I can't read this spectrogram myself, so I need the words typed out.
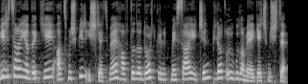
Britanya'daki 61 işletme haftada 4 günlük mesai için pilot uygulamaya geçmişti.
